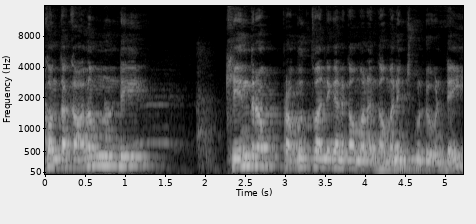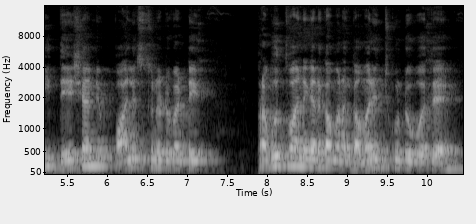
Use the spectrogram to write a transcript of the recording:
కొంతకాలం నుండి కేంద్ర ప్రభుత్వాన్ని కనుక మనం గమనించుకుంటూ ఉంటే ఈ దేశాన్ని పాలిస్తున్నటువంటి ప్రభుత్వాన్ని కనుక మనం గమనించుకుంటూ పోతే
